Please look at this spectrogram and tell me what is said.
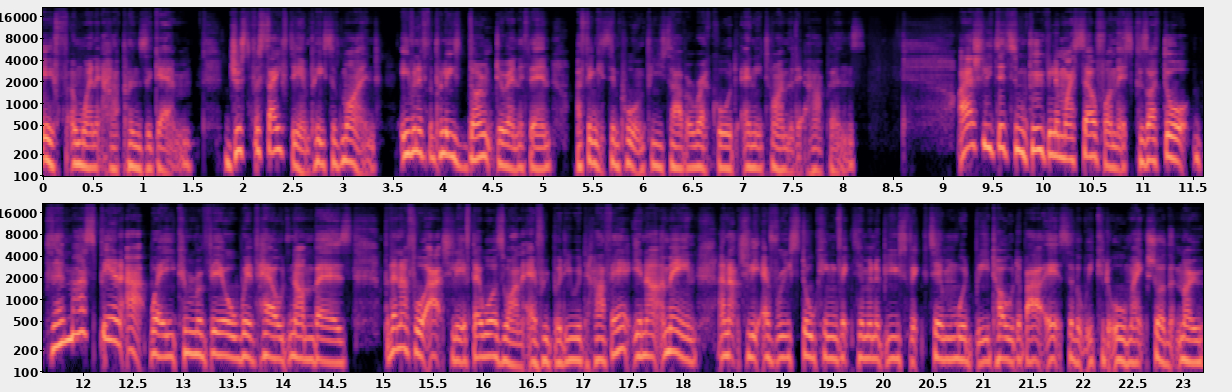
if and when it happens again, just for safety and peace of mind. Even if the police don't do anything, I think it's important for you to have a record anytime that it happens. I actually did some Googling myself on this because I thought there must be an app where you can reveal withheld numbers. But then I thought actually, if there was one, everybody would have it. You know what I mean? And actually, every stalking victim and abuse victim would be told about it so that we could all make sure that no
